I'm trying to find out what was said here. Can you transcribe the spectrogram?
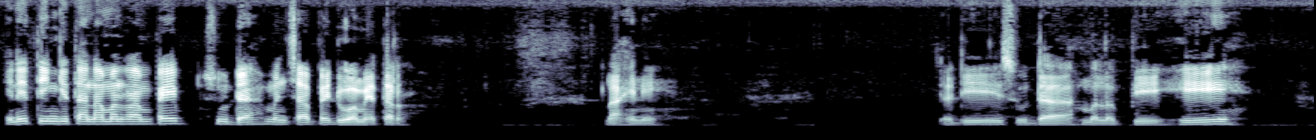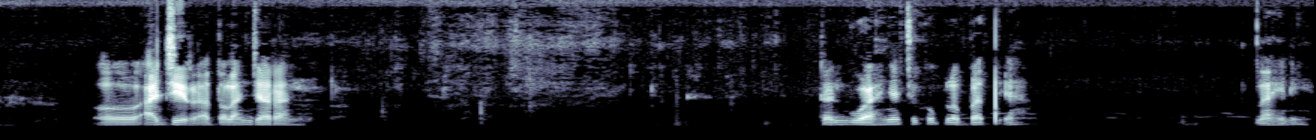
ini tinggi tanaman rampai sudah mencapai 2 meter. Nah ini. Jadi sudah melebihi uh, ajir atau lanjaran. Dan buahnya cukup lebat ya. Nah ini.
